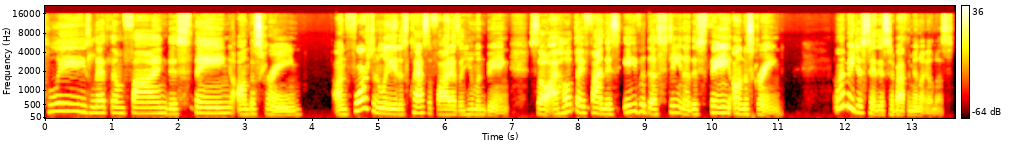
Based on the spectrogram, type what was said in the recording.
Please let them find this thing on the screen. Unfortunately, it is classified as a human being. So I hope they find this Eva Dustina, this thing on the screen. Let me just say this about the mental illness.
